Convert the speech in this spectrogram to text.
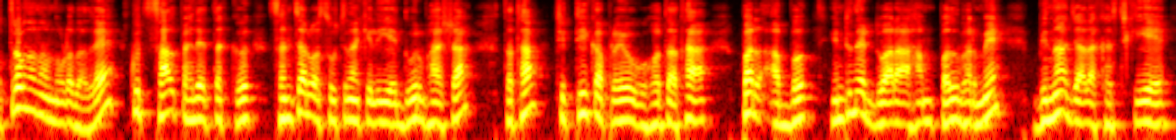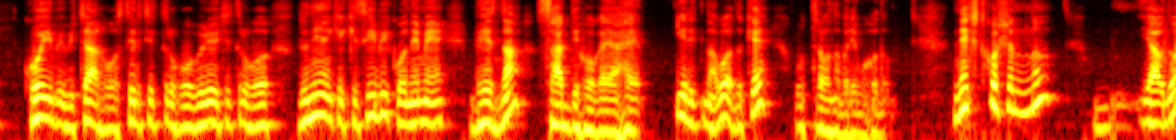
ಉತ್ತರವನ್ನು ನಾವು ನೋಡೋದಾದರೆ ಕುಚ್ ಸಾಲ್ ಪಹಲೆ ತಕ್ ಸಂಚಾರ ಸೂಚನಾ ಕೆಲಿಯೇ दूरभाषा तथा चिट्ठी का प्रयोग होता था पर अब इंटरनेट द्वारा हम पल भर में बिना ज़्यादा खर्च किए कोई भी विचार हो स्थिर चित्र हो वीडियो चित्र हो दुनिया के किसी भी कोने में भेजना साध्य हो गया है ये रीति ನಾವು ಅದಕ್ಕೆ ಉತ್ತರವನ್ನು ಬರೆಯಬಹುದು ನೆಕ್ಸ್ಟ್ ಕ್ವಶನ್ನು ಯಾವುದು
